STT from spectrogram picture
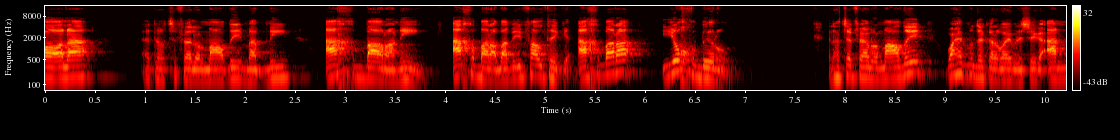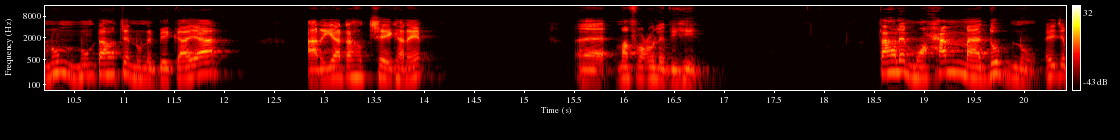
কলা এটা হচ্ছে ফেলুল মাদি, মাবনি, আখবারানি। আখবারা বা ইফাল থেকে আখবারা ইউখবিরু। এটা হচ্ছে ফেয়ালুল মাদি, ওয়াহিদ মুজাক্কার গায়বের শেখা আর নুন, নুনটা হচ্ছে নুনে বেকায়া, আর ইয়াটা হচ্ছে এখানে মাফউল বিহি। তাহলে মোহাম্মদ উবনু এই যে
